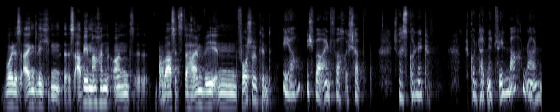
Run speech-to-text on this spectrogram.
wolltest eigentlich ein, das Abi machen und äh, warst jetzt daheim wie ein Vorschulkind. Ja, ich war einfach, ich habe, ich weiß gar nicht, ich konnte halt nicht viel machen. Nein,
